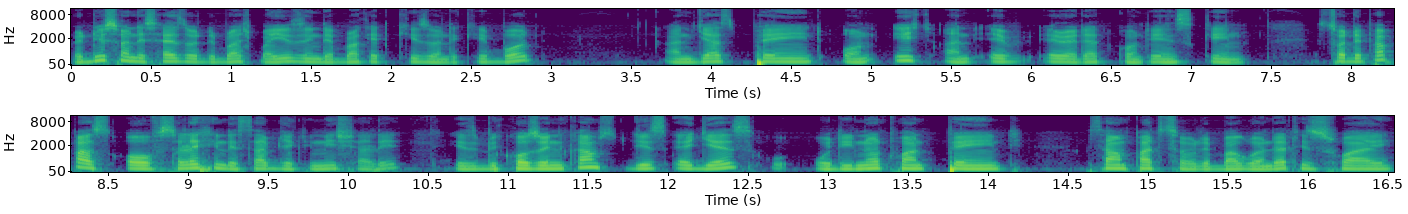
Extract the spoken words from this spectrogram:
Reduce on the size of the brush by using the bracket keys on the keyboard and just paint on each and every area that contains skin. So the purpose of selecting the subject initially is because when it comes to these edges, we did not want to paint some parts of the background. That is why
